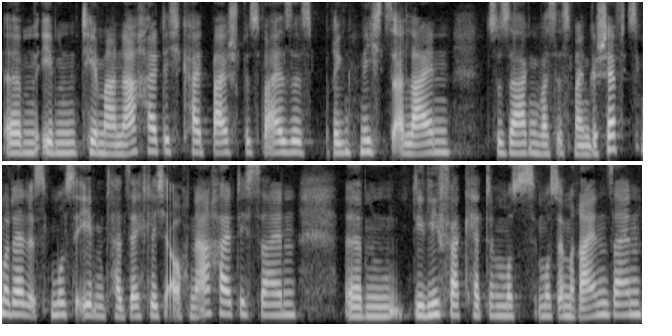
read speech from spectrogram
Ähm, eben Thema Nachhaltigkeit beispielsweise. Es bringt nichts allein zu sagen, was ist mein Geschäftsmodell. Es muss eben tatsächlich auch nachhaltig sein. Ähm, die Lieferkette muss, muss im Reinen sein.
